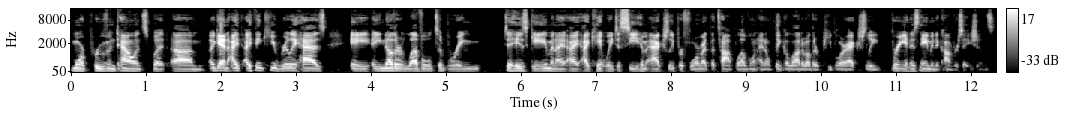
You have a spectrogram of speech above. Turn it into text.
more proven talents. But um, again, I, I think he really has a another level to bring to his game, and I, I can't wait to see him actually perform at the top level. And I don't think a lot of other people are actually bringing his name into conversations.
